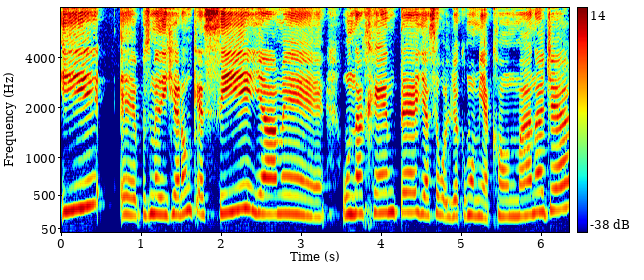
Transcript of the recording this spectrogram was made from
Y eh, pues me dijeron que sí, ya me, un agente ya se volvió como mi account manager,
